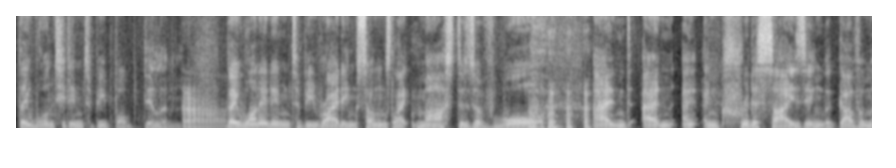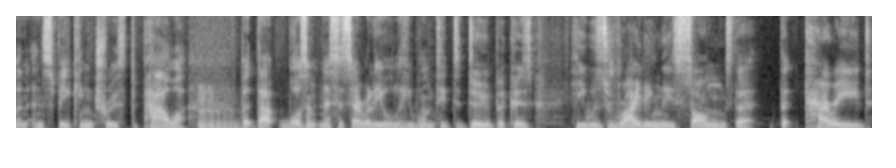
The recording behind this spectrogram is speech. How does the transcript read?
They wanted him to be Bob Dylan. Ah. They wanted him to be writing songs like "Masters of War" and, and and and criticizing the government and speaking truth to power. Hmm. But that wasn't necessarily all he wanted to do because he was writing these songs that that carried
